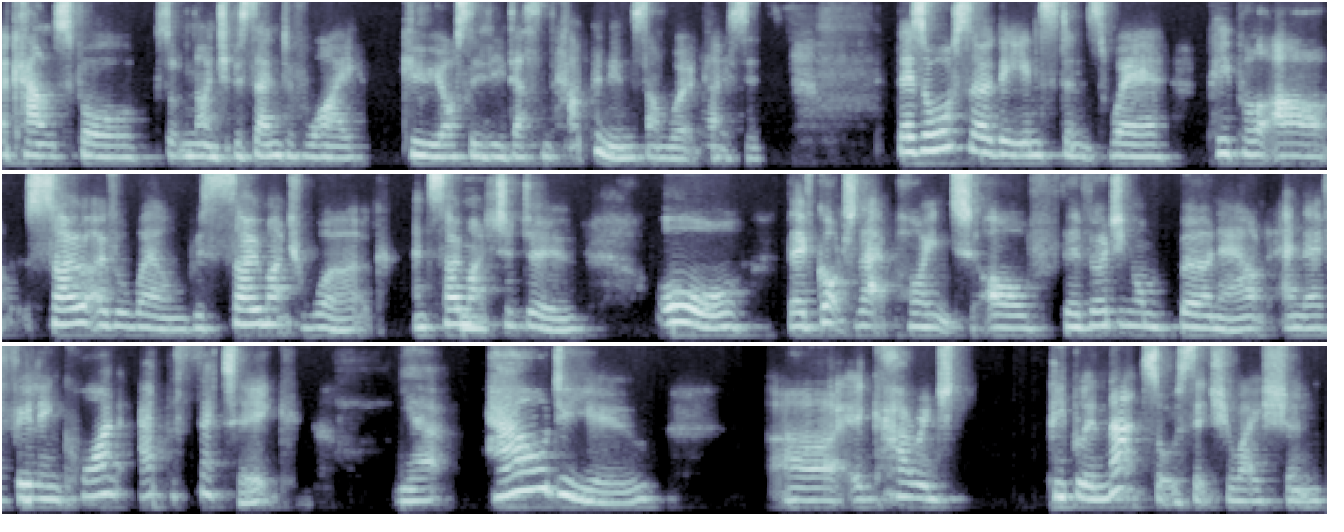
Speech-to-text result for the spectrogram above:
accounts for sort of 90% of why curiosity doesn't happen in some workplaces. There's also the instance where people are so overwhelmed with so much work and so mm. much to do, or they've got to that point of they're verging on burnout and they're feeling quite apathetic. Yeah how do you uh, encourage people in that sort of situation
